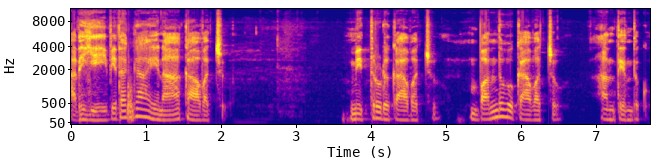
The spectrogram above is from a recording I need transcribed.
అది ఏ విధంగా అయినా కావచ్చు. మిత్రుడు కావచ్చు బంధువు కావచ్చు అంతెందుకు.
